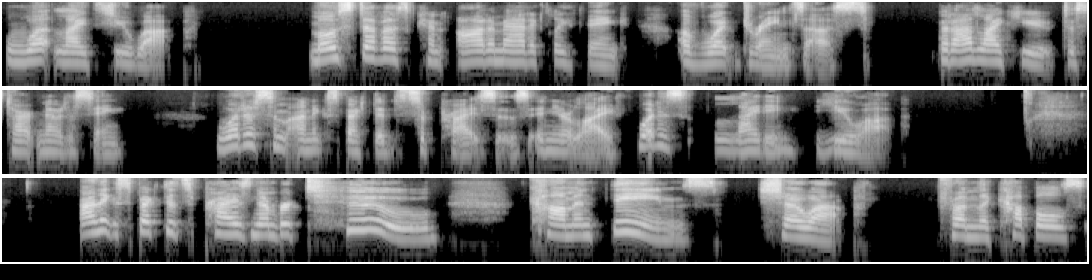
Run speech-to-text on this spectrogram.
what lights you up. Most of us can automatically think of what drains us, but I'd like you to start noticing what are some unexpected surprises in your life? What is lighting you up? Unexpected surprise number two common themes show up from the couples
